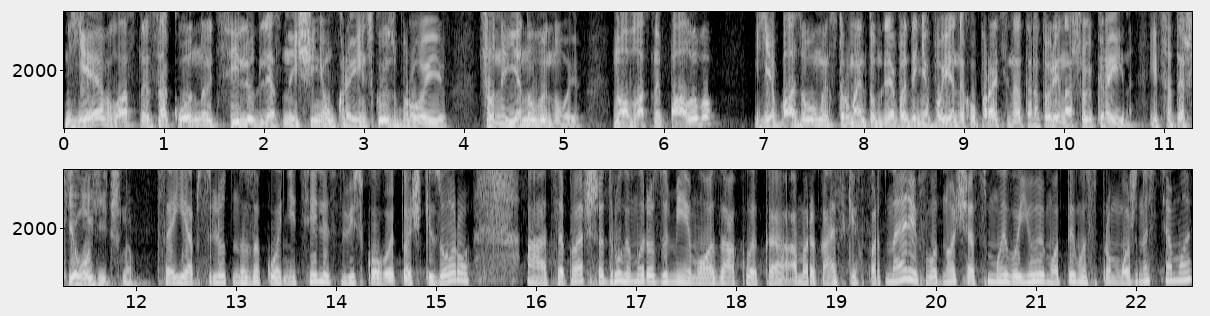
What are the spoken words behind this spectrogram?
є власне законною ціллю для знищення українською зброєю, що не є новиною. Ну а власне паливо є базовим інструментом для ведення воєнних операцій на території нашої країни, і це теж є логічним. Це є абсолютно законні цілі з військової точки зору. А це перше. Друге, ми розуміємо заклик американських партнерів. Водночас ми воюємо тими спроможностями,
